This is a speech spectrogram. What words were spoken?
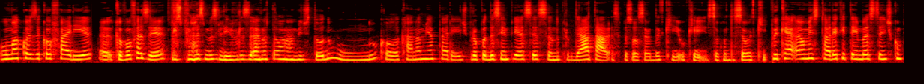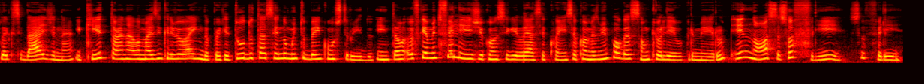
uma coisa que eu faria, eh, que eu vou fazer pros próximos livros é anotar o nome de todo mundo, colocar na minha parede para eu poder sempre ir acessando pra poder, ah tá, essa pessoa saiu daqui, ok, isso aconteceu aqui. Porque é uma história que tem bastante complexidade, né? E que torna ela mais incrível ainda, porque tudo tá sendo muito bem construído. Então, eu fiquei muito feliz de conseguir ler a sequência com a mesma empolgação que eu li o primeiro. E nossa, sofri, sofri,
